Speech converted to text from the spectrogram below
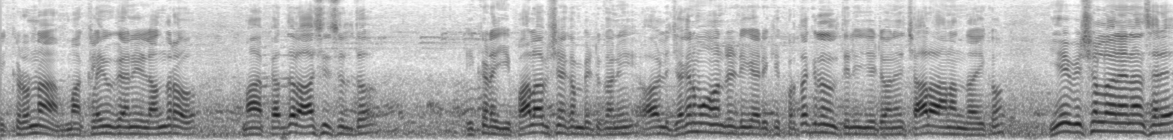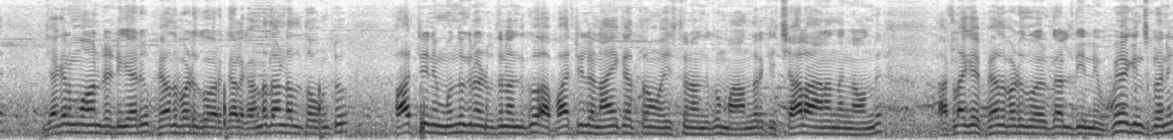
ఇక్కడున్న మా క్లైవ్ కానీ వీళ్ళందరూ మా పెద్దల ఆశీస్సులతో ఇక్కడ ఈ పాలాభిషేకం పెట్టుకొని వాళ్ళు జగన్మోహన్ రెడ్డి గారికి కృతజ్ఞతలు తెలియజేయడం అనేది చాలా ఆనందదాయకం. ఏ విషయంలోనైనా సరే జగన్మోహన్ రెడ్డి గారు పేదబడుగు వర్గాలకు అండదండలతో ఉంటూ పార్టీని ముందుకు నడుపుతున్నందుకు ఆ పార్టీలో నాయకత్వం వహిస్తున్నందుకు మా అందరికీ చాలా ఆనందంగా ఉంది. అట్లాగే పేదబడుగు వర్గాలు దీన్ని ఉపయోగించుకొని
